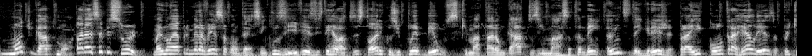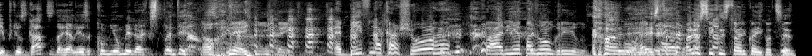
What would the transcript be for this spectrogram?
monte de gato morre. Parece absurdo, mas não é a primeira vez que isso acontece. Inclusive, existem relatos históricos de plebeus que mataram gatos em massa também antes da igreja pra ir contra a realeza. Por quê? Porque os gatos da realeza comiam melhor que os plebeus. Olha aí, velho. É bife na cachorra, farinha pra João Grilo. Olha, Porra, é foda. olha o ciclo histórico aí acontecendo.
